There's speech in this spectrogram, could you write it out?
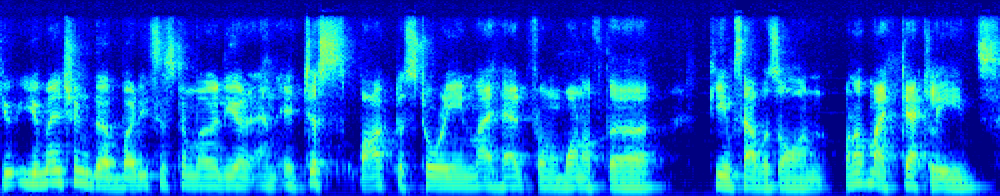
You, you mentioned the buddy system earlier, and it just sparked a story in my head from one of the teams I was on. One of my tech leads,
